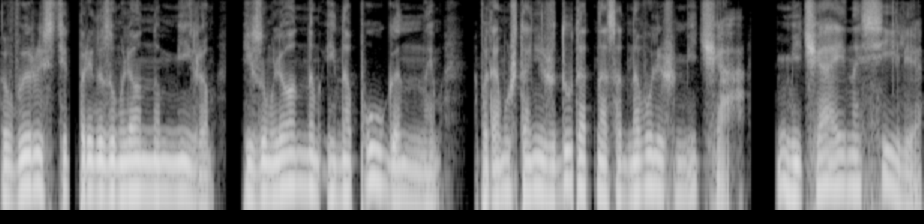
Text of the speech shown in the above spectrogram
вырастет пред изумленным миром, изумленным и напуганным, потому что они ждут от нас одного лишь меча, меча и насилия,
